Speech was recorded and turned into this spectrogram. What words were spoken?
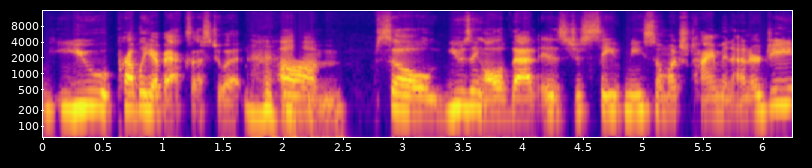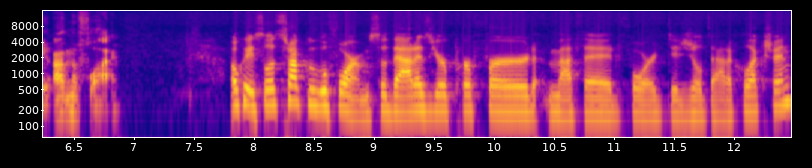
you probably have access to it. um, so using all of that is just saved me so much time and energy on the fly. Okay, so let's talk Google Forms. So that is your preferred method for digital data collection.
